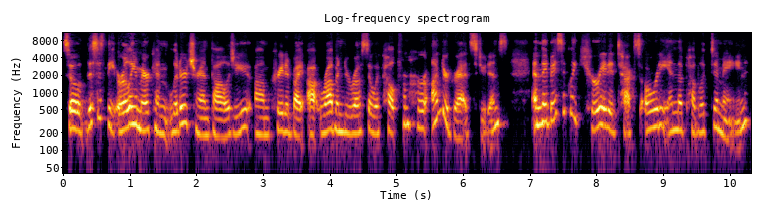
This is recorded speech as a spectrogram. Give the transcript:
So this is the early American literature anthology um, created by uh, Robin DeRosa with help from her undergrad students. And they basically curated texts already in the public domain.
